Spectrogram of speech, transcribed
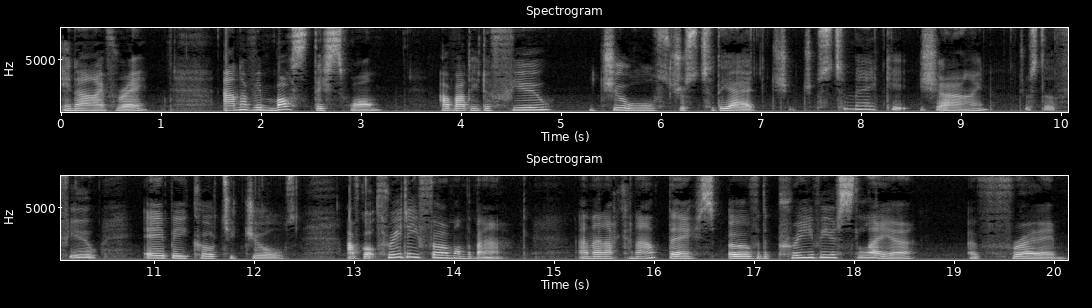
in ivory and I've embossed this one. I've added a few jewels just to the edge, just to make it shine. Just a few AB coated jewels. I've got 3D foam on the back and then I can add this over the previous layer of frame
